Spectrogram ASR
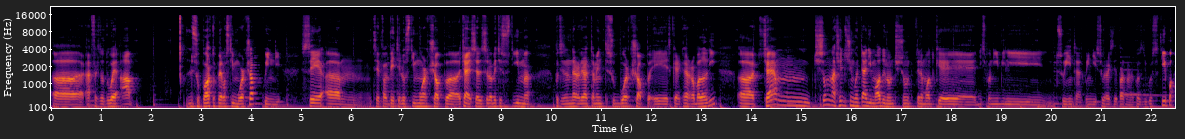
Uh, R Factor 2 ha il supporto per lo Steam Workshop, quindi se, um, se avete lo Steam Workshop, cioè se, se lo avete su Steam potete andare direttamente sul workshop e scaricare roba da lì. Uh, un, ci sono una 150 di mod, non ci sono tutte le mod che disponibili su internet, quindi su Race Department cose di questo tipo.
